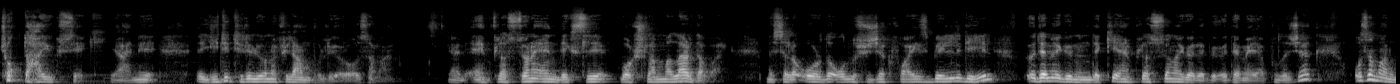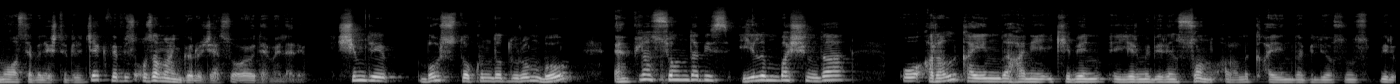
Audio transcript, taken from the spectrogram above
çok daha yüksek. Yani 7 e, trilyona falan buluyor o zaman. Yani enflasyona endeksli borçlanmalar da var. Mesela orada oluşacak faiz belli değil. Ödeme günündeki enflasyona göre bir ödeme yapılacak. O zaman muhasebeleştirilecek ve biz o zaman göreceğiz o ödemeleri. Şimdi borç stokunda durum bu. Enflasyonda biz yılın başında o Aralık ayında hani 2021'in son Aralık ayında biliyorsunuz bir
